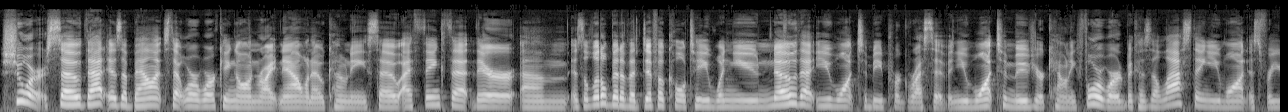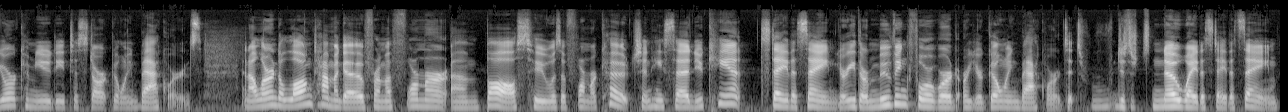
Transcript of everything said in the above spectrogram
Sure. So that is a balance that we're working on right now in Oconee. So I think that there um, is a little bit of a difficulty when you know that you want to be progressive and you want to move your county forward because the last thing you want is for your community to start going backwards. And I learned a long time ago from a former um, boss who was a former coach, and he said, You can't stay the same. You're either moving forward or you're going backwards. It's just no way to stay the same.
